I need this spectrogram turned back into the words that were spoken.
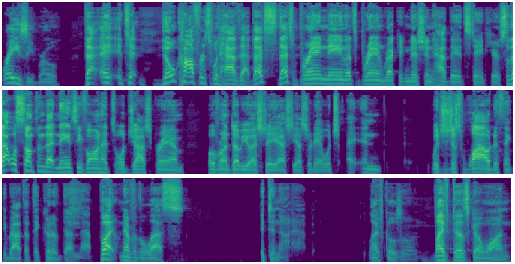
crazy, bro. That eh, it's a, no conference would have that. That's that's brand name, that's brand recognition. Had they had stayed here, so that was something that Nancy Vaughan had told Josh Graham over on WSJS yesterday, which eh, and which is just wild to think about that they could have done that, but nevertheless, it did not happen. Life goes on. Life does go on.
